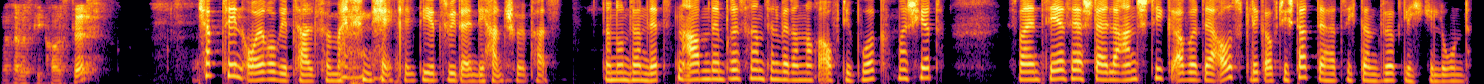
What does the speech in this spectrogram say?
Was hat das gekostet? Ich habe 10 Euro gezahlt für meine Nägel, die jetzt wieder in die Handschuhe passen. An unserem letzten Abend in Brisran sind wir dann noch auf die Burg marschiert. Es war ein sehr, sehr steiler Anstieg, aber der Ausblick auf die Stadt, der hat sich dann wirklich gelohnt.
